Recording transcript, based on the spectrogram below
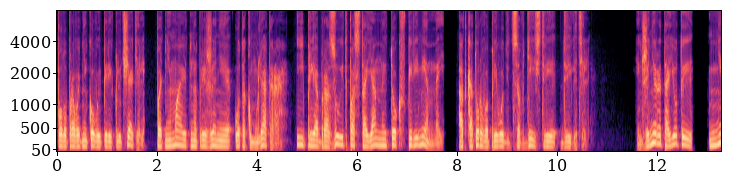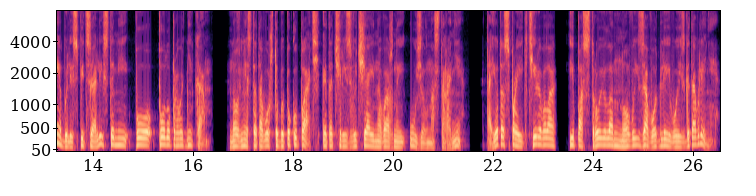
Полупроводниковый переключатель поднимает напряжение от аккумулятора и преобразует постоянный ток в переменный, от которого приводится в действие двигатель. Инженеры Toyota не были специалистами по полупроводникам, но вместо того, чтобы покупать этот чрезвычайно важный узел на стороне, Toyota спроектировала и построила новый завод для его изготовления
